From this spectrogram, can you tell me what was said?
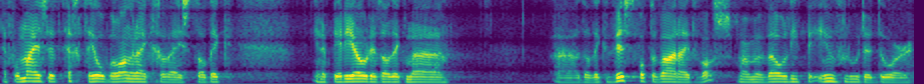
En voor mij is het echt heel belangrijk geweest dat ik in een periode dat ik me uh, dat ik wist wat de waarheid was, maar me wel liet beïnvloeden door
